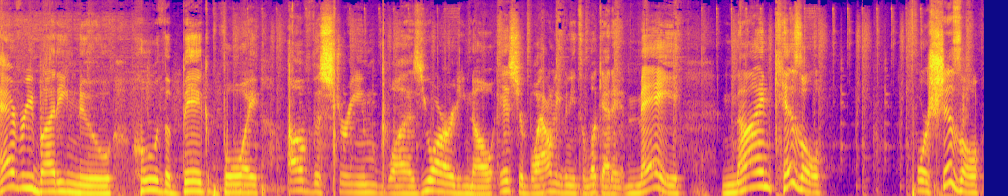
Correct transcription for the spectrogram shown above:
Everybody knew who the big boy of the stream was. You already know. It's your boy. I don't even need to look at it. May 9 Kizzle for Shizzle,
